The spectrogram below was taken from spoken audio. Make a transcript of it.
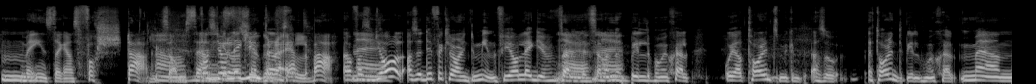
med Instagrams första liksom, Ja. sen Fast jag lägger inte ens- 2011. Ja, fast jag, alltså det förklarar inte min, för jag lägger väldigt Nej. sällan Nej. upp bilder på mig själv. Och jag tar inte så mycket, alltså, jag tar inte bilder på mig själv, men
